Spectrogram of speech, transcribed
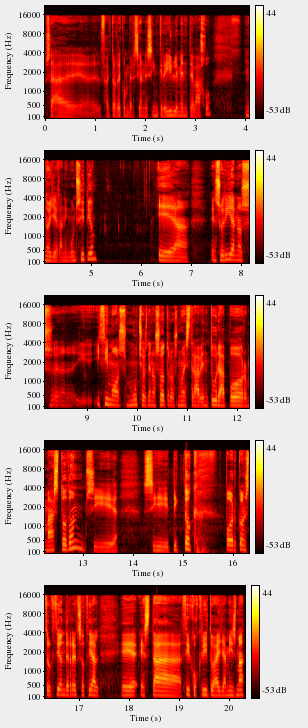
O sea, eh, el factor de conversión es increíblemente bajo, no llega a ningún sitio. Eh, en su día nos eh, hicimos muchos de nosotros nuestra aventura por Mastodon. Si, si TikTok por construcción de red social está circunscrito a ella misma,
